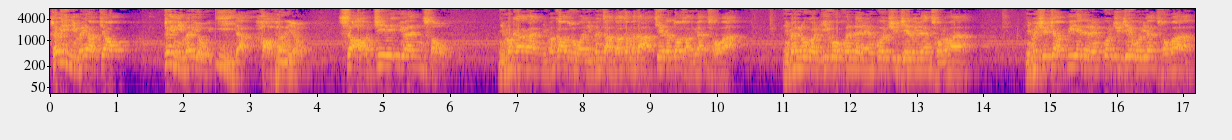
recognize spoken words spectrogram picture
所以你们要交对你们有益的好朋友，少结冤仇。你们看看，你们告诉我，你们长到这么大结了多少冤仇啊？你们如果离过婚的人，过去结了冤仇了吗？你们学校毕业的人过去结过冤仇吗？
